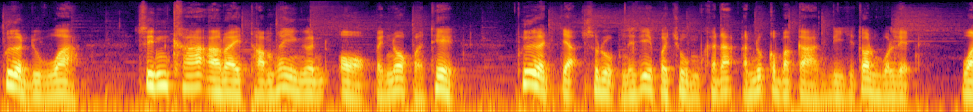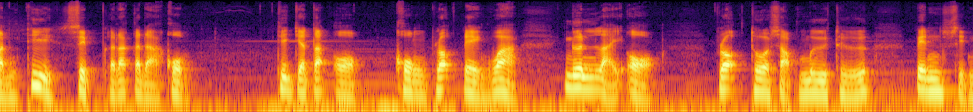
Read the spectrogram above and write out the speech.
เพื่อดูว่าสินค้าอะไรทำให้เงินออกไปนอกประเทศ เพื่อจะสรุปในที่ประชุมคณะอนุกรรมการดิจิตอลวอลเล็ตวันที่ 10 กรกฎาคม ที่จะตัดออกคงเพราะเกรงว่าเงินไหลออก เพราะโทรศัพท์มือถือเป็นสิน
